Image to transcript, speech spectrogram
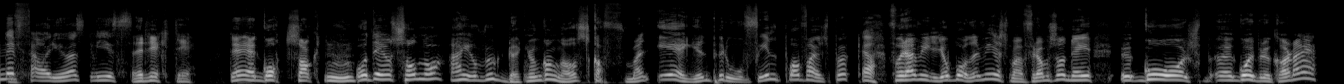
nefariøst vis. Riktig. Det er godt sagt. Mm. Og det er jo sånn òg. Jeg har jo vurdert noen ganger å skaffe meg en egen profil på Facebook. Ja. For jeg vil jo både vise meg fram som den gårdbrukeren jeg er,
